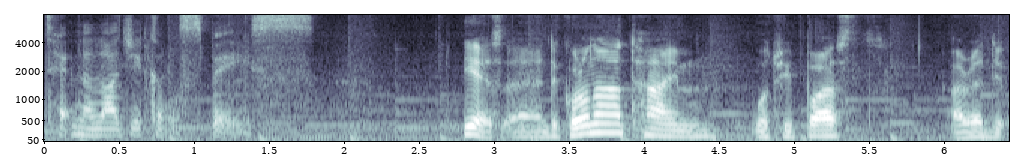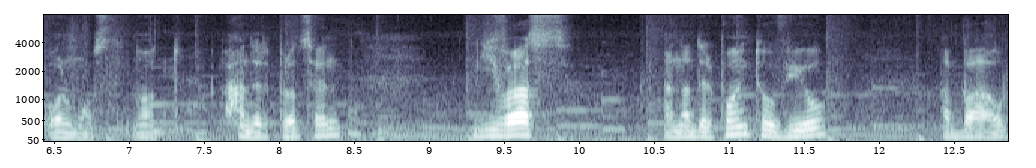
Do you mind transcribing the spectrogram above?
technological space? Yes, uh, the Corona time, what we passed already almost, not 100%, percent give us another point of view about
